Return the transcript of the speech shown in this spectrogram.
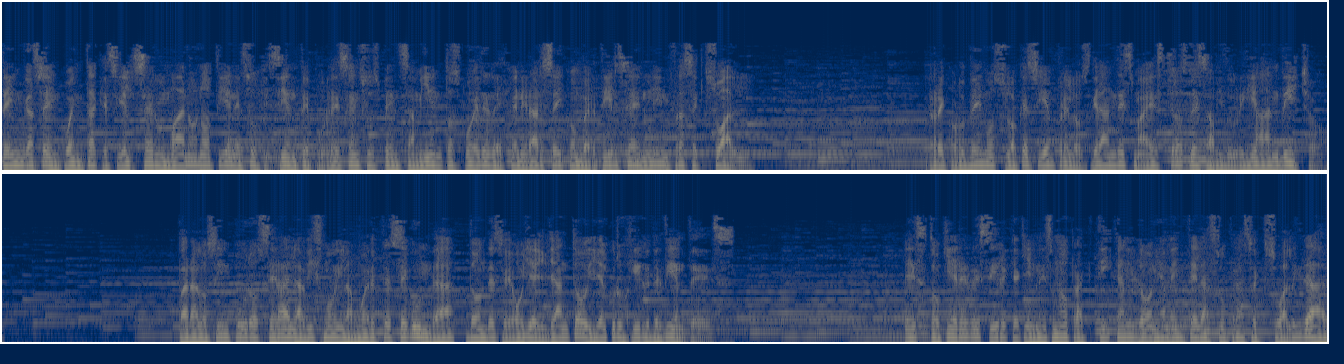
téngase en cuenta que si el ser humano no tiene suficiente pureza en sus pensamientos puede degenerarse y convertirse en un infrasexual. Recordemos lo que siempre los grandes maestros de sabiduría han dicho. Para los impuros será el abismo y la muerte segunda, donde se oye el llanto y el crujir de dientes. Esto quiere decir que quienes no practican idóneamente la suprasexualidad,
